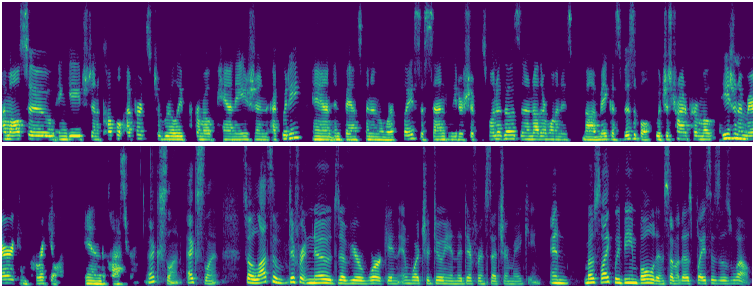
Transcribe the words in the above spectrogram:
I'm also engaged in a couple efforts to really promote Pan Asian equity and advancement in the workplace. Ascend Leadership is one of those, and another one is uh, Make Us Visible, which is trying to promote Asian American curriculum in the classroom. Excellent, excellent. So lots of different nodes of your work and, and what you're doing and the difference that you're making. And most likely being bold in some of those places as well.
